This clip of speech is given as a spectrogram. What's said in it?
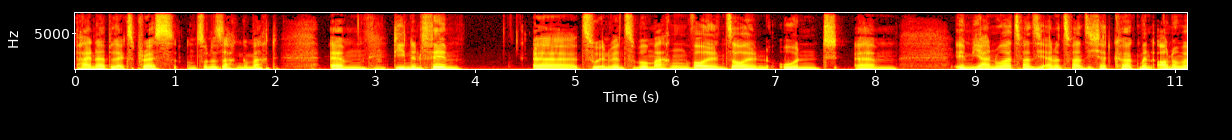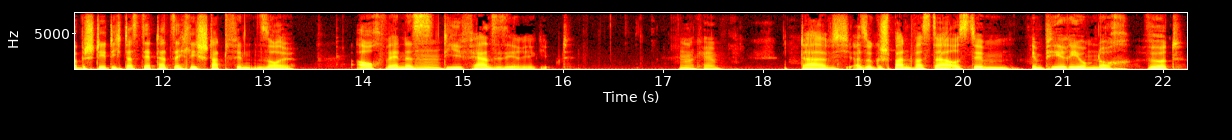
Pineapple Express und so eine Sachen gemacht, ähm, die einen Film äh, zu Invincible machen wollen sollen und ähm, im Januar 2021 hat Kirkman auch nochmal bestätigt, dass der tatsächlich stattfinden soll. Auch wenn es die Fernsehserie gibt. Okay. Da bin ich also gespannt, was da aus dem Imperium noch wird.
